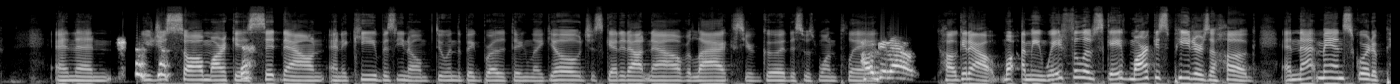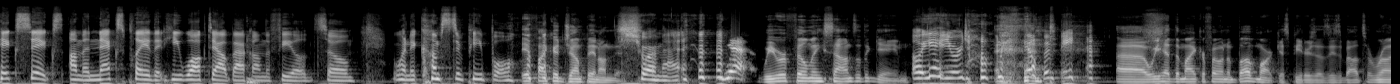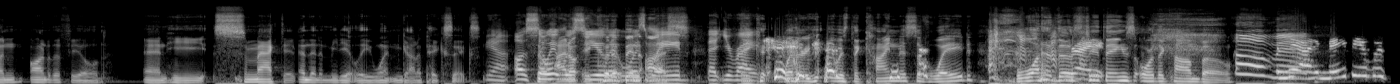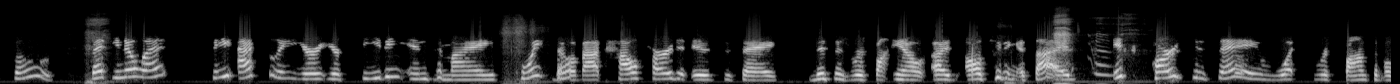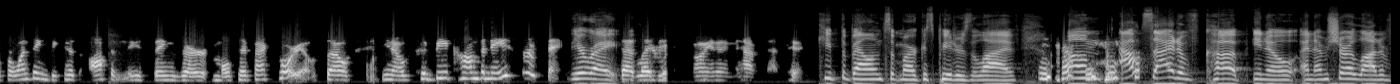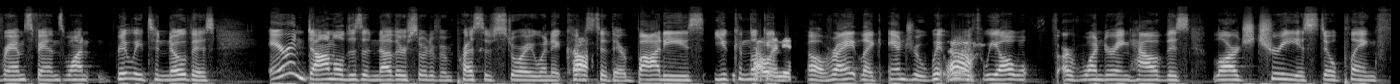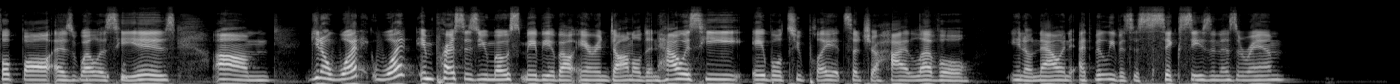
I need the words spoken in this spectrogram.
And then you just saw Marcus sit down, and Aqib is, you know, doing the big brother thing, like, yo, just get it out now, relax, you're good. This was one play. Hug it out. Hug it out. I mean, Wade Phillips gave Marcus Peters a hug, and that man scored a pick six on the next play that he walked out back on the field. So when it comes to people, if I could jump in on this, sure, Matt. yeah, we were filming sounds of the game. Oh yeah, you were down with me. uh, we had the microphone above Marcus Peters as he's about to run onto the field and he smacked it and then immediately went and got a pick six. Yeah. Oh, so, so it was you, it, it was us. Wade. That you're right. It could, whether he, it was the kindness of Wade, one of those right. two things, or the combo. Oh man. Yeah, maybe it was both. But you know what? See, actually, you're you're feeding into my point though about how hard it is to say this is respon- you know, uh, all kidding aside, it's hard to say what's responsible for one thing because often these things are multifactorial. So, you know, could be a combination of things. You're right. That led to going in and having that pick. Keep the balance of Marcus Peters alive. um, outside of Kupp you know, and I'm sure a lot of Rams fans want really to know this Aaron Donald is another sort of impressive story when it comes oh. to their bodies. You can look at, you. oh, right? Like Andrew Whitworth. Oh. We all are wondering how this large tree is still playing football as well as he is. Um, you know what what impresses you most maybe about Aaron Donald and how is he able to play at such a high level you know now and I believe it's his sixth season as a Ram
